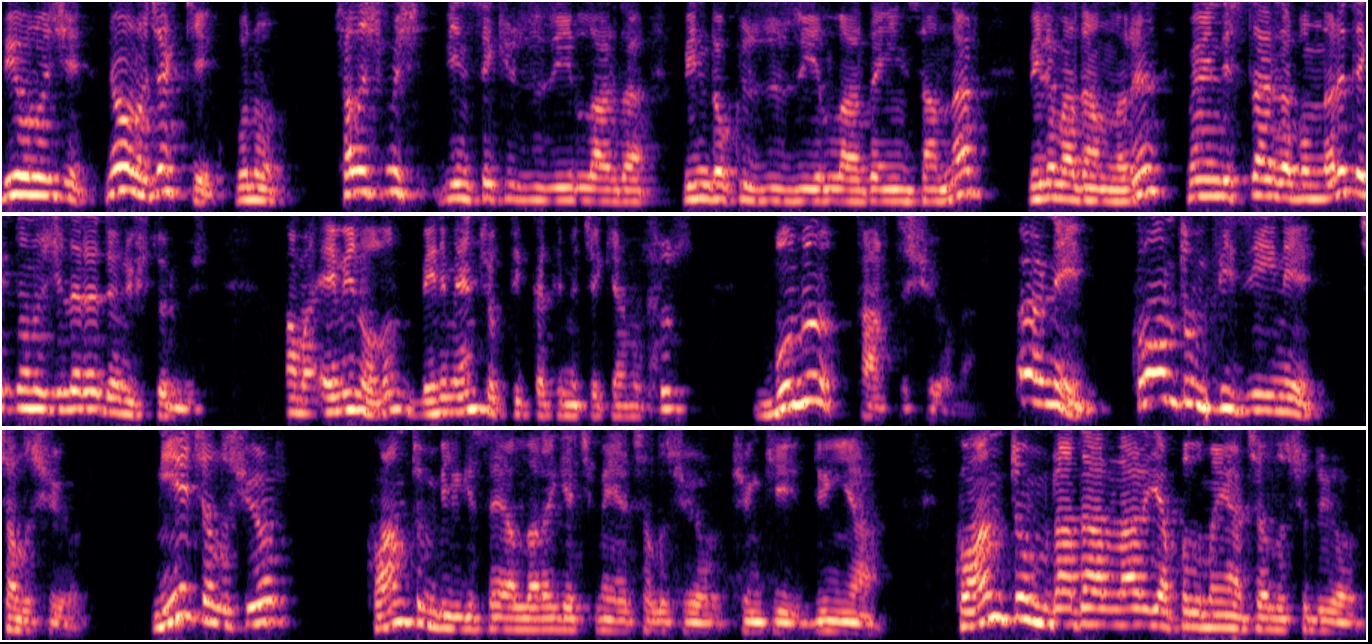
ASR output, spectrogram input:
biyoloji ne olacak ki bunu çalışmış 1800'lü yıllarda, 1900'lü yıllarda insanlar, bilim adamları, mühendisler de bunları teknolojilere dönüştürmüş. Ama emin olun benim en çok dikkatimi çeken husus bunu tartışıyorlar. Örneğin kuantum fiziğini çalışıyor. Niye çalışıyor? Kuantum bilgisayarlara geçmeye çalışıyor çünkü dünya. Kuantum radarlar yapılmaya çalışılıyor.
